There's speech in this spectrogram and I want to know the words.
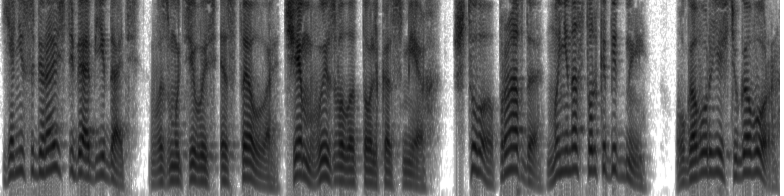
«Я не собираюсь тебя объедать», — возмутилась Эстелла, чем вызвала только смех. «Что, правда? Мы не настолько бедны». «Уговор есть уговор.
